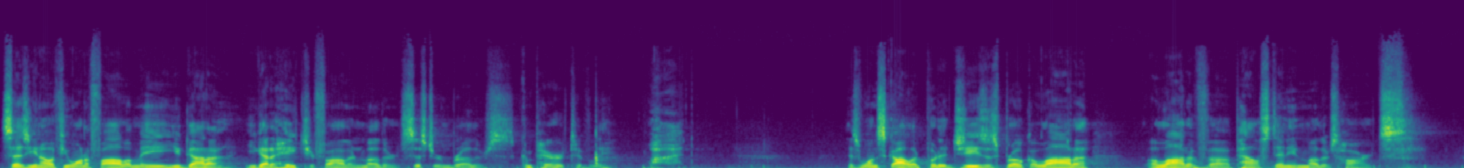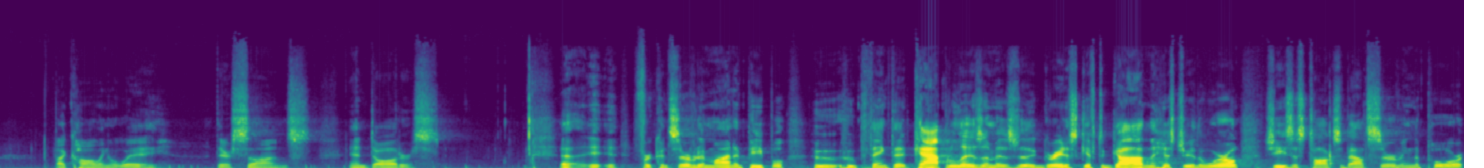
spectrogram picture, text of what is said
says, you know, if you want to follow me, you gotta, you gotta hate your father and mother, sister and brothers, comparatively. What? As one scholar put it, Jesus broke a lot of, a lot of uh, Palestinian mothers' hearts by calling away their sons and daughters. Uh, it, it, for conservative minded people who, who think that capitalism is the greatest gift of God in the history of the world, Jesus talks about serving the poor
